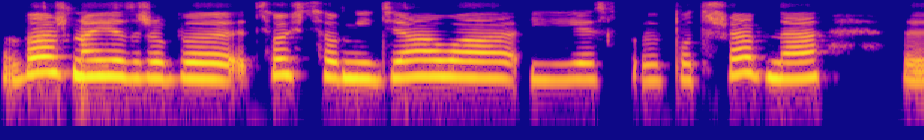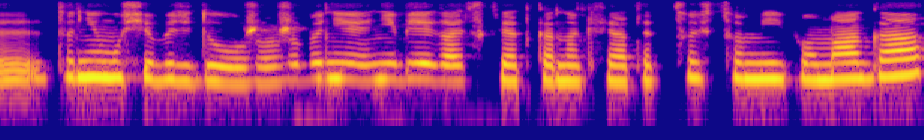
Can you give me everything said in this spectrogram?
ważne jest, żeby coś, co mi działa i jest potrzebne, Y, to nie musi być dużo, żeby nie, nie biegać z kwiatka na kwiatek. Coś, co mi pomaga,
